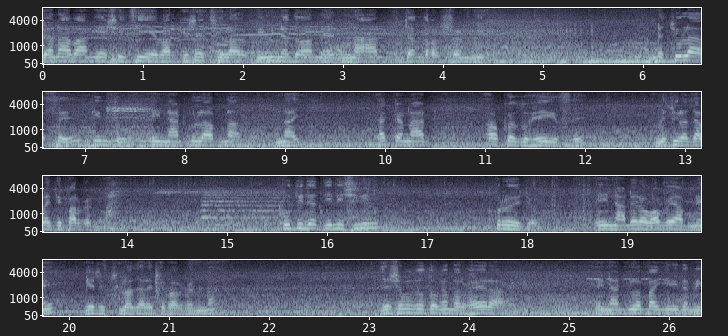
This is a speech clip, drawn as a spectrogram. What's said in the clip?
জনাব, আমি এসেছি এবার গ্যাসের চুলা, বিভিন্ন ধরনের নাট যন্ত্রাংশ নিয়ে আপনার চুলা আছে, কিন্তু এই নাটগুলো আপনার নাই। একটা নাট অকাজ হয়ে গেছে, আপনি চুলা জ্বালাইতে পারবেন না। প্রতিটা জিনিসেরই প্রয়োজন। এই নাটের অভাবে আপনি গ্যাসের চুলা জ্বালাইতে পারবেন না। যে সমস্ত দোকানদার ভাইয়েরা এই নাটগুলো পাইকারি দামে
